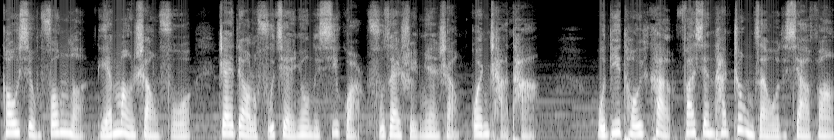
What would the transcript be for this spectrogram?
高兴疯了，连忙上浮，摘掉了浮潜用的吸管，浮在水面上观察它。我低头一看，发现它正在我的下方，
